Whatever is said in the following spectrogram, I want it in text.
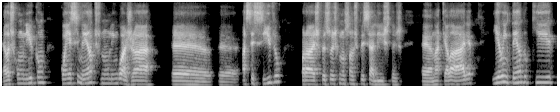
Elas comunicam conhecimentos num linguajar é, é, acessível para as pessoas que não são especialistas é, naquela área, e eu entendo que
